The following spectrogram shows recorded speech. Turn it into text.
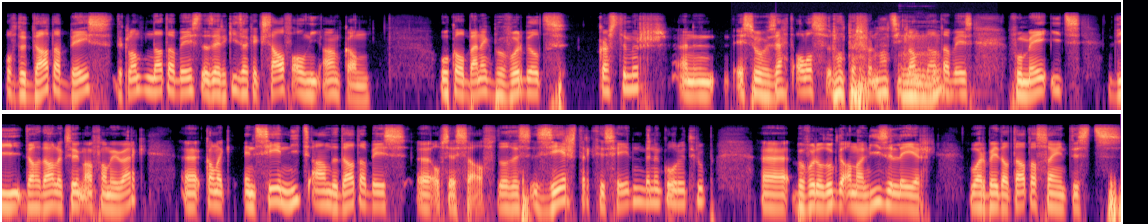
of de database, de klantendatabase, dat is eigenlijk iets dat ik zelf al niet aan kan. Ook al ben ik bijvoorbeeld customer en is zo gezegd alles rond performantie klantendatabase mm -hmm. voor mij iets die dagelijks uitmaakt van mijn werk, uh, kan ik in C niet aan de database uh, op zichzelf. Dat is zeer strikt gescheiden binnen Colruyt Groep. Uh, bijvoorbeeld ook de analyse layer, waarbij dat data scientists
